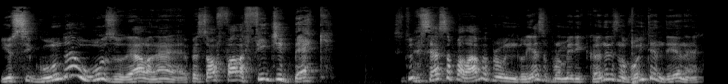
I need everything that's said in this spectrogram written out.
E o segundo é o uso dela, né? O pessoal fala feedback. Se tu disser essa palavra para o inglês, para o americano, eles não vão entender, né?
